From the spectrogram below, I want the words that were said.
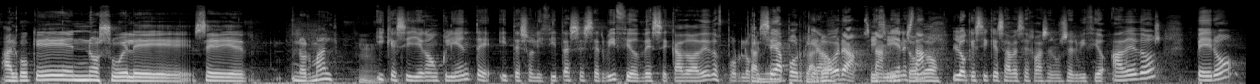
algo que no suele ser normal. Hmm. Y que si llega un cliente y te solicita ese servicio de secado a dedos, por lo que sea, porque ahora también está, lo que sí que sabes es que va a ser un servicio a dedos, pero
